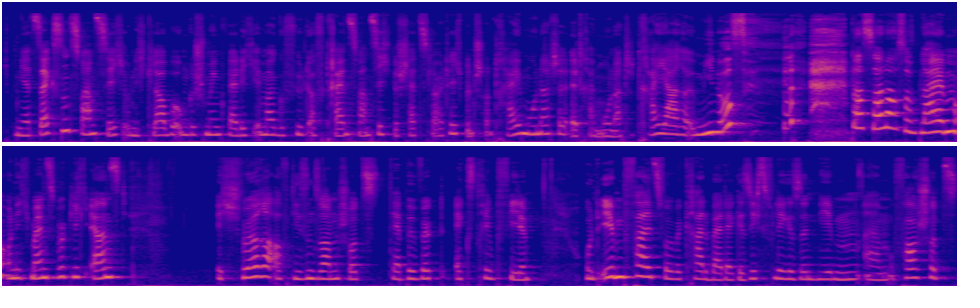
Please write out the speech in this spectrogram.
ich bin jetzt 26 und ich glaube, ungeschminkt werde ich immer gefühlt auf 23 geschätzt, Leute. Ich bin schon drei Monate, äh, drei Monate, drei Jahre im Minus. das soll auch so bleiben und ich meine es wirklich ernst. Ich schwöre auf diesen Sonnenschutz, der bewirkt extrem viel. Und ebenfalls, wo wir gerade bei der Gesichtspflege sind, neben ähm, UV-Schutz,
